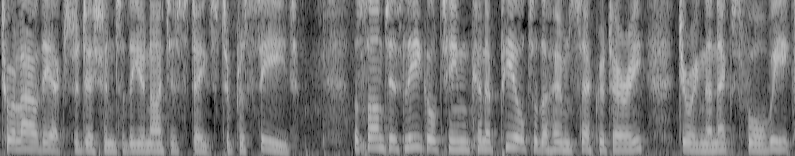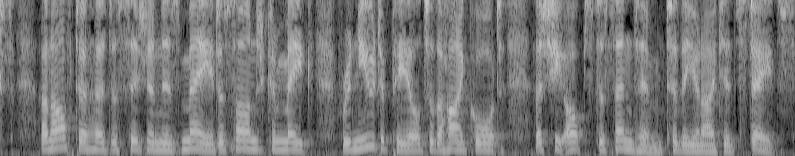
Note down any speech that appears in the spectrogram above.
to allow the extradition to the United States to proceed. Assange's legal team can appeal to the Home Secretary during the next four weeks, and after her decision is made, Assange can make renewed appeal to the High Court as she opts to send him to the United States.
